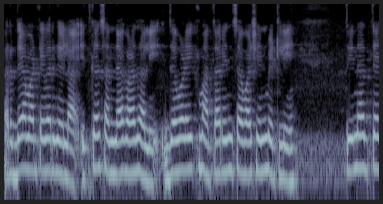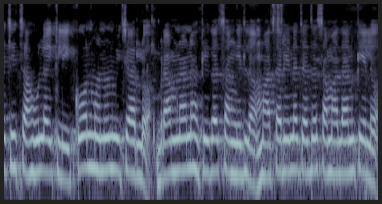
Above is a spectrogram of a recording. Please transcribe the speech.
अर्ध्या वाटेवर गेला. इतक्या संध्याकाळ झाली. जवळ एक म्हातारीन सवाशीन भेटली. तिनं त्याची चाहूल ऐकली. कोण म्हणून विचारलं? ब्राह्मणानं हकीकत सांगितलं. म्हातारीनं त्याचं समाधान केलं.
